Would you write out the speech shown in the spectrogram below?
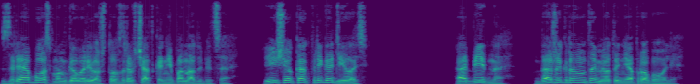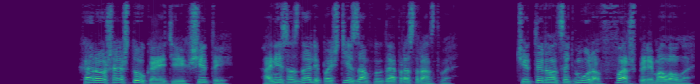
Зря Босман говорил, что взрывчатка не понадобится. Еще как пригодилась. Обидно, даже гранатометы не опробовали. Хорошая штука эти их щиты. Они создали почти замкнутое пространство. 14 муров фарш перемололо,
